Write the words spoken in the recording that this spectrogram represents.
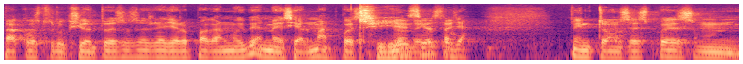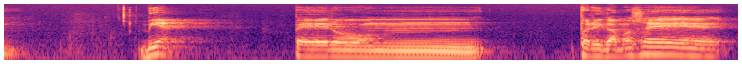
la construcción, todo eso ya lo pagan muy bien, me decía el man, pues Sí, es él está cierto. allá. Entonces, pues, mm, bien, pero, mm, pero digamos, eh,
